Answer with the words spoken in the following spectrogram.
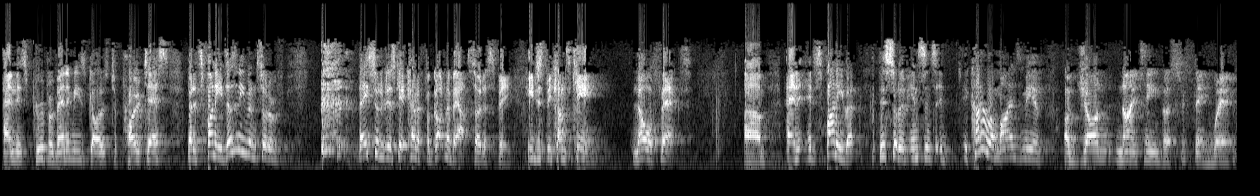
and this group of enemies goes to protest. But it's funny, he doesn't even sort of, they sort of just get kind of forgotten about, so to speak. He just becomes king. No effect. Um, and it's funny, but this sort of instance, it, it kind of reminds me of, of John 19, verse 15, where,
